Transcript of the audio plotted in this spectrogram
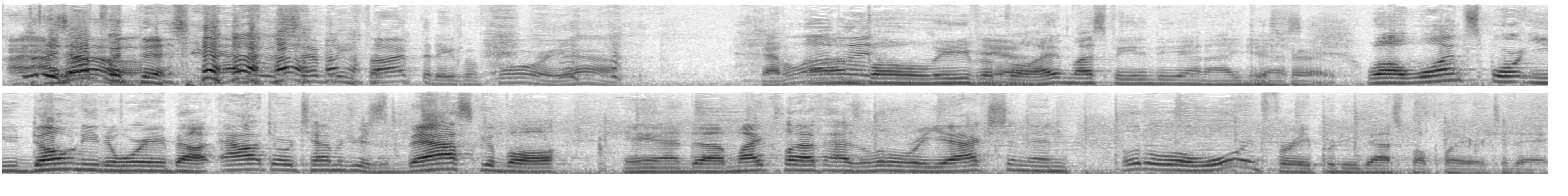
What I, is I up with this? yeah, it was 75 the day before, yeah. Gotta love Unbelievable. It. Yeah. it must be Indiana, I guess. Right. Well, one sport you don't need to worry about outdoor temperatures is basketball. And uh, Mike Clef has a little reaction and a little reward for a Purdue basketball player today.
